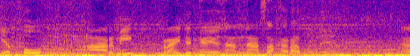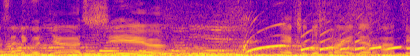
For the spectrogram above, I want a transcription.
Yan po. Army Rider ngayon ang nasa harap. Nasa likod niya si uh, Exodus Rider at si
